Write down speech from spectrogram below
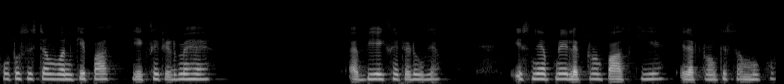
फ़ोटो सिस्टम वन के पास। ये एक्साइटेड में है। अब ये एक्साइटेड हो गया। इसने अपने इलेक्ट्रॉन पास किए इलेक्ट्रॉन के समूह को।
